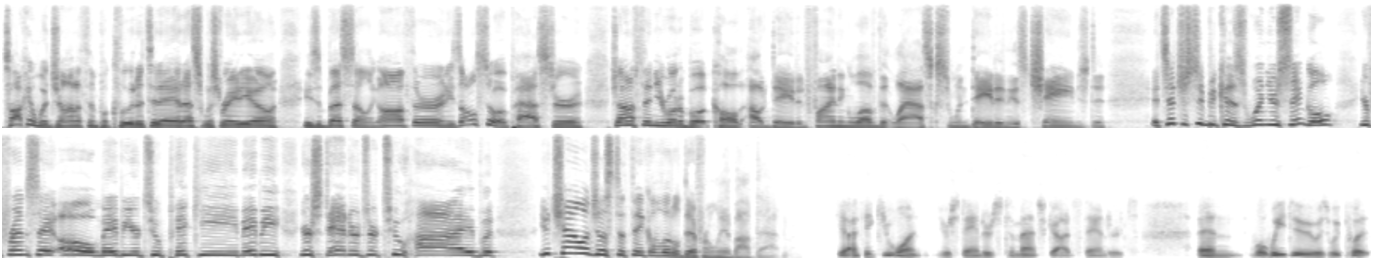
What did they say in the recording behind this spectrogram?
talking with Jonathan Pokluda today at SOS Radio. And he's a best-selling author and he's also a pastor. Jonathan, you wrote a book called Outdated, Finding Love That Lasts When Dating Is Changed. It's interesting because when you're single, your friends say, oh, maybe you're too picky. Maybe your standards are too high, but you challenge us to think a little differently about that. Yeah, I think you want your standards to match God's standards. And what we do is we put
